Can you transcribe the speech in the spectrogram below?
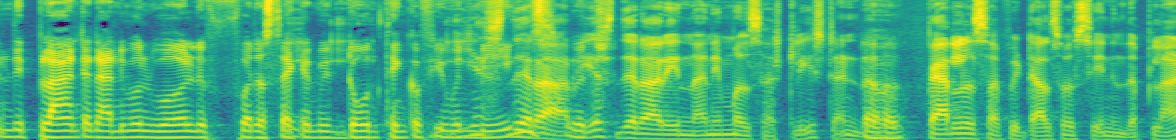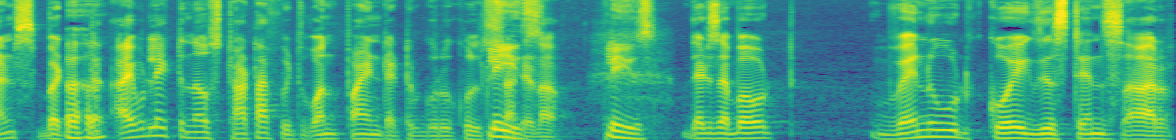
in the plant and animal world if for a second we don't think of human beings? yes, beings? there are. which- Yes, there are in animals at least, and uh parallels of it also seen in the plants. But uh, I would like to now start off with one point that Gurukkal Please, started off. please. That is about when would coexistence or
